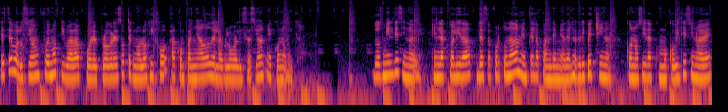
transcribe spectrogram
Esta evolución fue motivada por el progreso tecnológico acompañado de la globalización económica. 2019. En la actualidad, desafortunadamente la pandemia de la gripe china, conocida como COVID-19,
